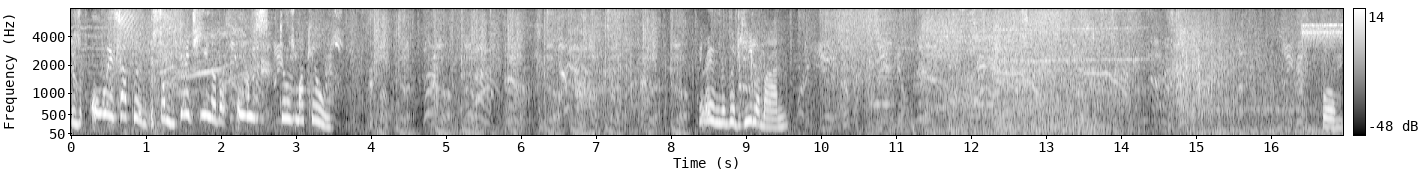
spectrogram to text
It's always happened. It's some dead healer that always steals my kills. You're not even a good healer, man. Boom.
